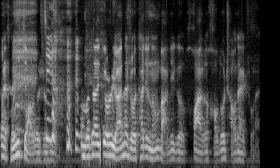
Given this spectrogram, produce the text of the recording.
在很小的时候，这个那么在幼儿园的时候，他就能把这个画个好多朝代出来，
